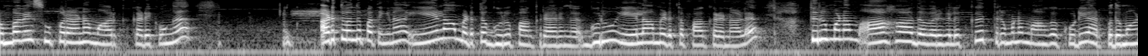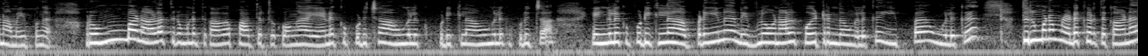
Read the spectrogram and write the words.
ரொம்பவே சூப்பரான மார்க் கிடைக்குங்க. அடுத்து வந்து பார்த்திங்கன்னா ஏழாம் இடத்த குரு பார்க்குறாருங்க குரு ஏழாம் இடத்த பார்க்குறனால திருமணம் ஆகாதவர்களுக்கு திருமணம் ஆகக்கூடிய அற்புதமான அமைப்புங்க. ரொம்ப நாளாக திருமணத்துக்காக பார்த்துட்ருக்கோங்க. எனக்கு பிடிச்சா அவங்களுக்கு பிடிக்கல அவங்களுக்கு பிடிச்சா எங்களுக்கு பிடிக்கல அப்படின்னு இவ்வளோ நாள் போயிட்டு இருந்தவங்களுக்கு இப்போ உங்களுக்கு திருமணம் நடக்கிறதுக்கான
